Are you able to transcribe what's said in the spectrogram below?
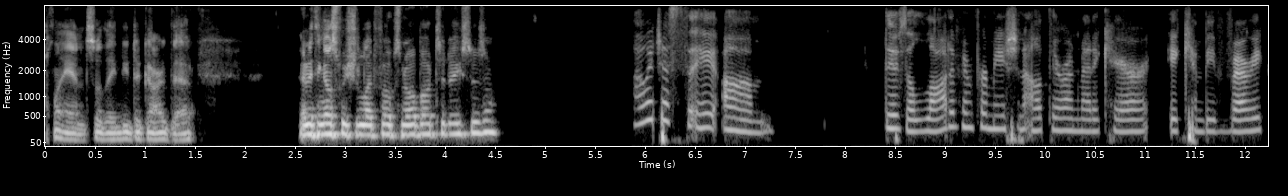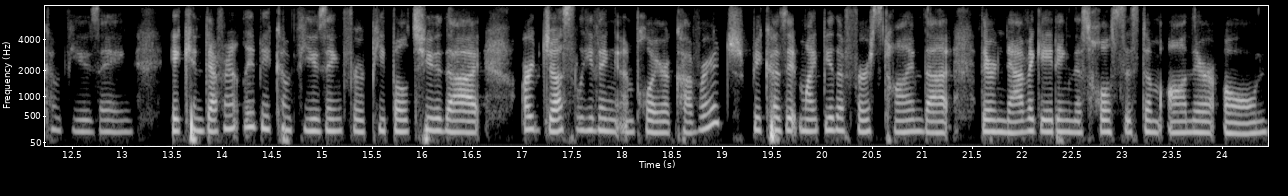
plan. So they need to guard that. Anything else we should let folks know about today, Susan? I would just say um, there's a lot of information out there on Medicare. It can be very confusing. It can definitely be confusing for people too that are just leaving employer coverage because it might be the first time that they're navigating this whole system on their own,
